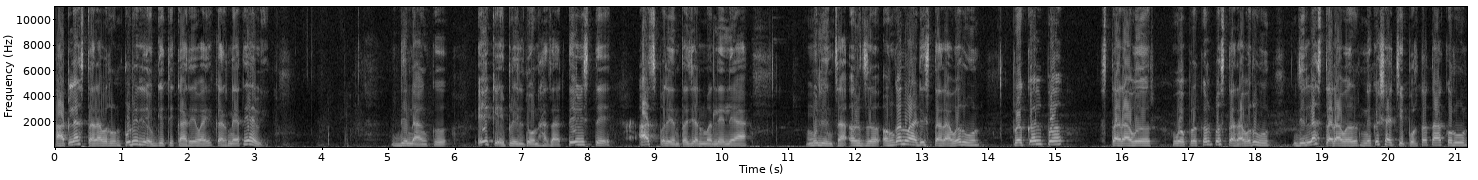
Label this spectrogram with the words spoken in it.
आपल्या स्तरावरून पुढील योग्य ती कार्यवाही करण्यात यावी. दिनांक एक एप्रिल दोन हजार तेवीस ते आजपर्यंत जन्मलेल्या मुलींचा अर्ज अंगणवाडी स्तरावरून प्रकल्प स्तरावर व प्रकल्प स्तरावरून जिल्हा स्तरावर निकषाची पूर्तता करून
